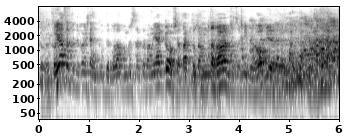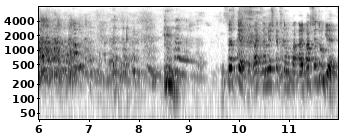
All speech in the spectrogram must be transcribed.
To tylko ja sobie wtedy pomyślałem, kurde, wolałbym być traktowany jak Gosia, tak? To tam udawałem, że coś niby robię. Więc to jest pierwsze, tak? Zamieszkać w domu Pana. Ale patrzcie drugie.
